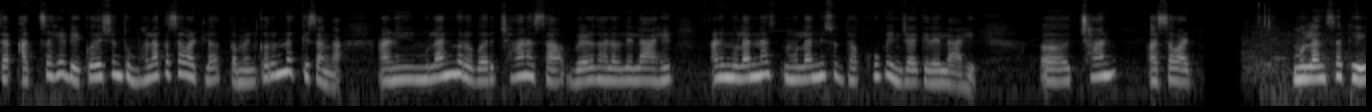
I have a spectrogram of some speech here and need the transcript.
तर आजचं हे डेकोरेशन तुम्हाला कसं वाटलं कमेंट करून नक्की सांगा. आणि मुलांबरोबर छान असा वेळ घालवलेला आहे आणि मुलांना मुलांनीसुद्धा खूप एन्जॉय केलेला आहे. छान असं वाट मुलांसाठी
